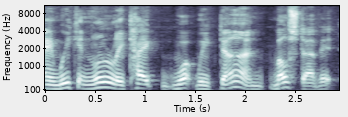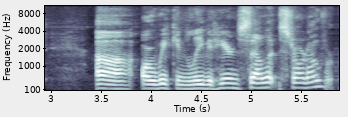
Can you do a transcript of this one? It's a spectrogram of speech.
And we can literally take what we've done, most of it, uh, or we can leave it here and sell it and start over.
